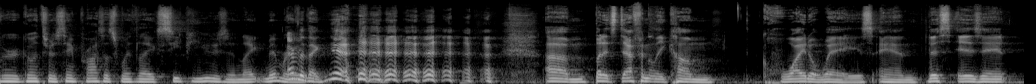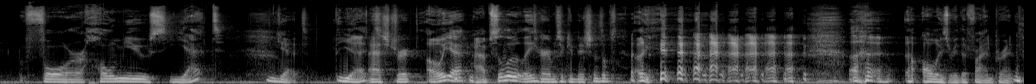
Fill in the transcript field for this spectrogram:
we're going through the same process with like CPUs and like memory. Everything. Yeah. um, but it's definitely come quite a ways, and this isn't for home use yet. yet. Yet. Asterisk. Oh yeah, absolutely. Terms and conditions apply. Always read the fine print.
